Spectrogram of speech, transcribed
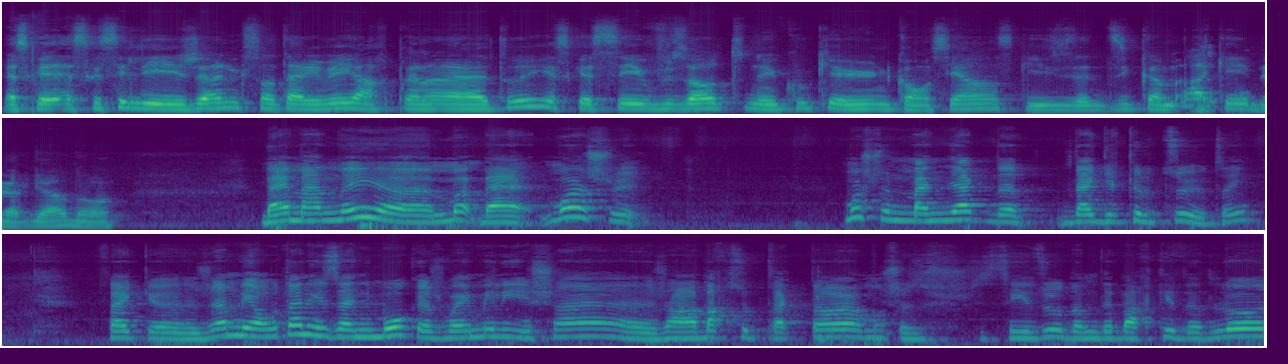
est-ce que que c'est les jeunes qui sont arrivés en reprenant la truc? Est-ce que c'est vous autres, d'un coup, qui a eu une conscience, qui vous êtes dit comme, OK, ben regarde, on... Ben, maintenant, euh, moi, ben, moi, je suis... Moi, je suis une maniaque d'agriculture, tu sais. Fait que j'aime autant les animaux que je vais aimer les champs. Euh, j'embarque sur le tracteur. Moi, c'est dur de me débarquer de là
